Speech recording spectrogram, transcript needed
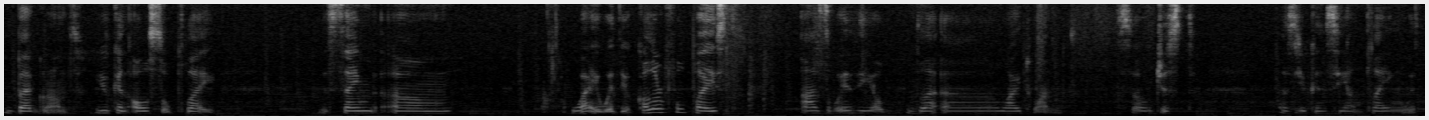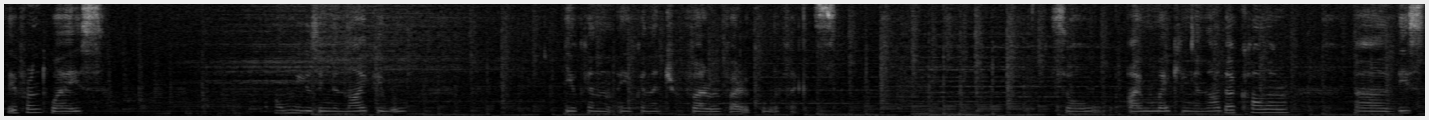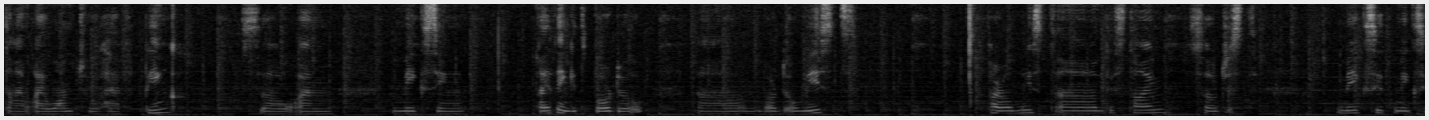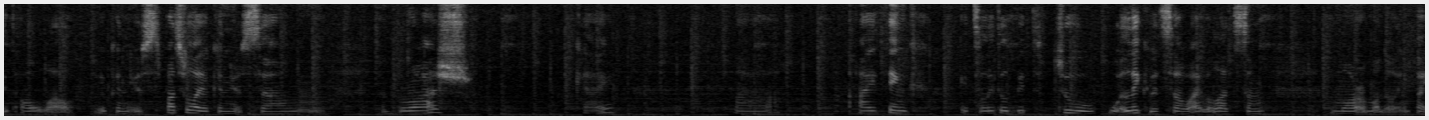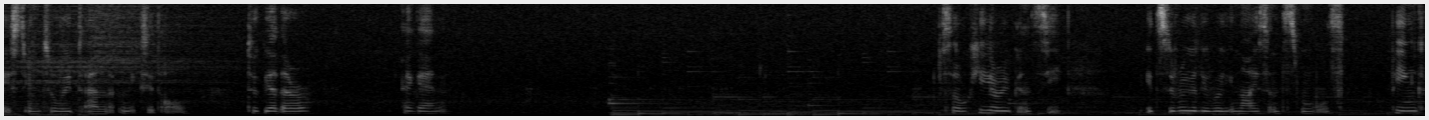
background. You can also play the same um, way with your colorful paste as with your uh, white one. So just as you can see I'm playing with different ways. I'm using a knife you will you can you can achieve very very cool effects so I'm making another color uh, this time I want to have pink so I'm mixing I think it's Bordeaux um, Bordeaux mist pearl mist uh, this time. So just mix it mix it all well. You can use spatula you can use um, a brush. Okay. Uh, I think it's a little bit too liquid so I will add some more modeling paste into it and mix it all together again. So here you can see it's really really nice and smooth pink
